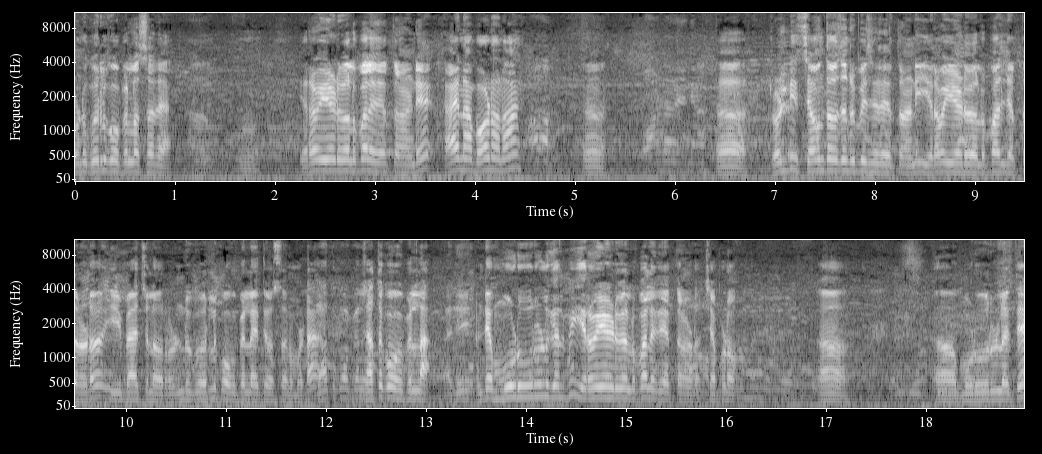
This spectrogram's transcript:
రెండు గొర్రెలకు ఒక పిల్ల వస్తుందా. ఇరవై ఏడు వేల రూపాయలు చెప్తానండి హాయ్ నా బాగున్నానా ట్వంటీ సెవెన్ థౌసండ్ రూపీస్ అయితే చెప్తానండి ఇరవై ఏడు వేల రూపాయలు చెప్తున్నాడు. ఈ బ్యాచ్లో రెండు గోర్లకు ఒక పిల్ల అయితే వస్తుంది అనమాట జాతకో ఒక పిల్ల. అంటే మూడు ఊరులు కలిపి ఇరవై ఏడు వేల రూపాయలు అయితే చెప్తున్నాడు. చెప్పడం. మూడు ఊరులు అయితే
